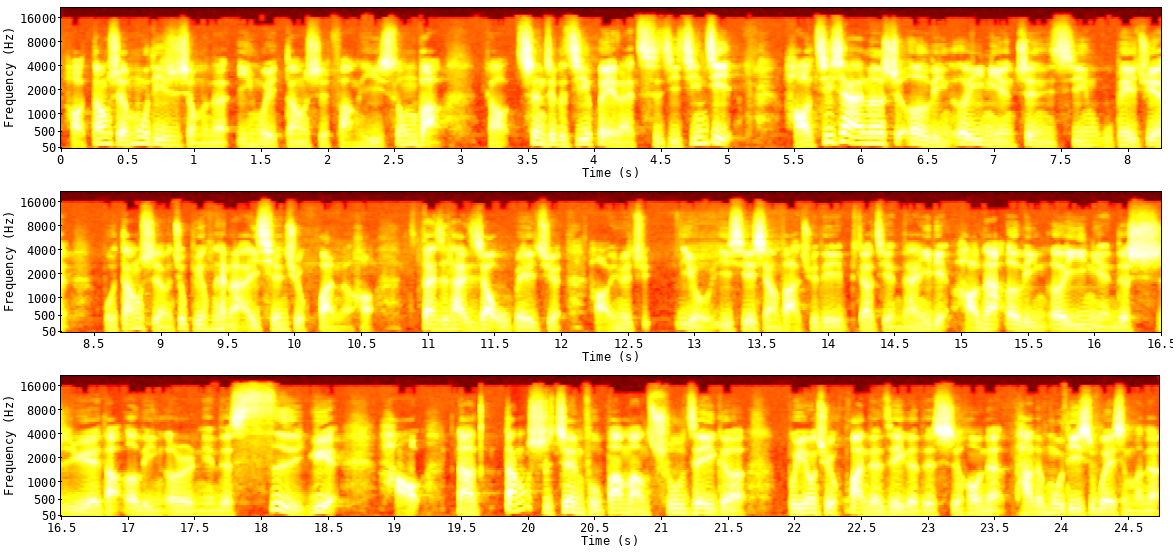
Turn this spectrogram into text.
好，当时的目的是什么呢？因为当时防疫松绑，要趁这个机会来刺激经济。好，接下来呢是二零二一年振兴五倍券，我当时呢就不用再拿一千去换了哈。但是它还是叫五倍券，好，因为去有一些想法觉得也比较简单一点。好，那二零二一年的十月到二零二二年的四月，好，那当时政府帮忙出这个不用去换的这个的时候呢，它的目的是为什么呢？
